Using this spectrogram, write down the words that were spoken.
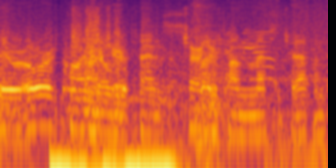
They were already climbing Charger. over the fence by the time the message happened.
